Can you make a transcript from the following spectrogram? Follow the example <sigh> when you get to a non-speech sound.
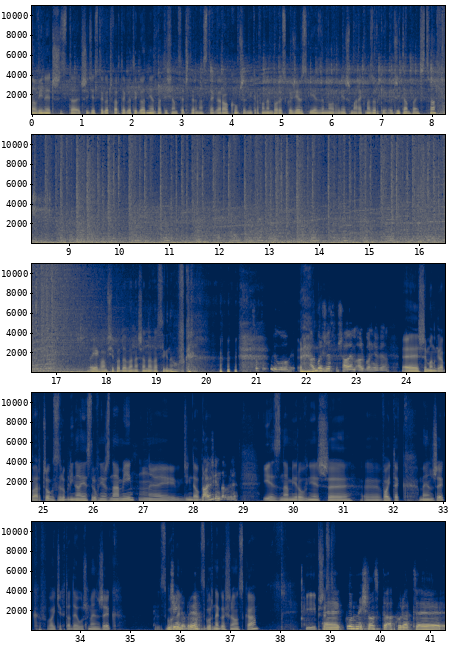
nowiny 334 tygodnia 2014 roku. Przed mikrofonem Borys Kozielski, jest ze mną również Marek Mazurkiewicz. Witam Państwa. No jak Wam się podoba nasza nowa sygnałówka? Co to było? Albo no. źle słyszałem, albo nie wiem. E, Szymon Grabarczuk z Lublina jest również z nami. E, dzień dobry. Tak, dzień dobry. Jest z nami również e, Wojtek Mężyk, Wojciech Tadeusz Mężyk. Z górne, dzień dobry. Z Górnego Śląska. I przez... E, Górny Śląsk to akurat e,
